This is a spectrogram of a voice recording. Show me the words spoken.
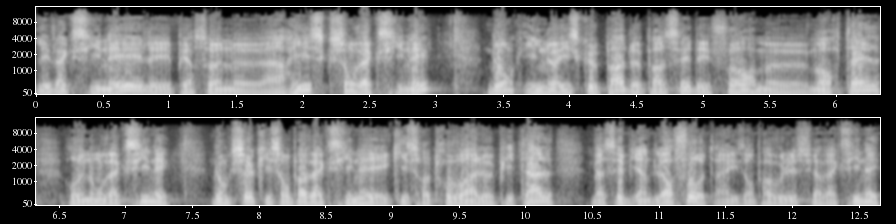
les vaccinés, les personnes euh, à risque sont vaccinés, donc ils ne risquent pas de passer des formes euh, mortelles aux non vaccinés. Donc ceux qui sont pas vaccinés et qui se retrouvent à l'hôpital, ben c'est bien de leur faute, hein, ils n'ont pas voulu se faire vacciner.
